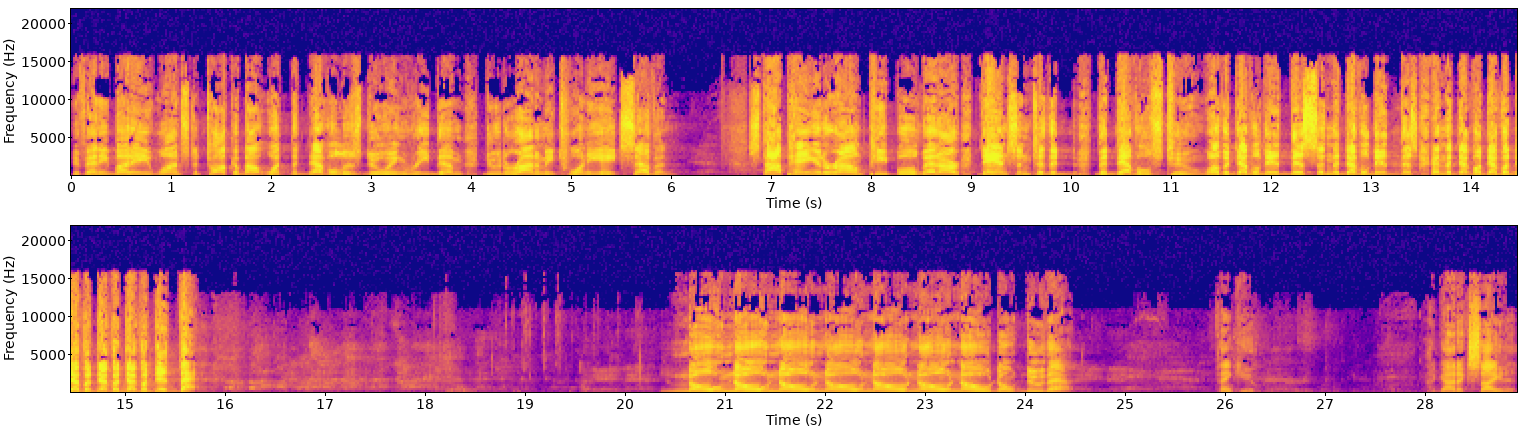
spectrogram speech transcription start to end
If anybody wants to talk about what the devil is doing, read them Deuteronomy 28 7. Stop hanging around people that are dancing to the, the devil's tune. Well, the devil did this and the devil did this and the devil, devil, devil, devil, devil did that. No, no, no, no, no, no, no. Don't do that. Thank you. I got excited.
